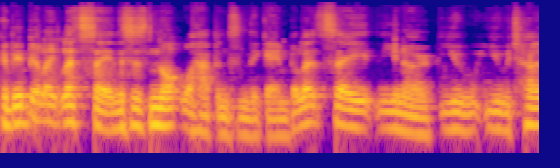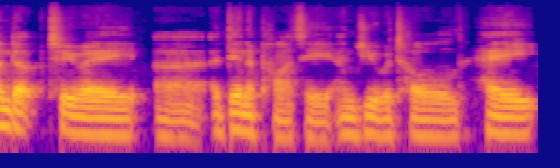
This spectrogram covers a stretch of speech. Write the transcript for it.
it'd be a bit like let's say this is not what happens in the game but let's say you know you you turned up to a uh, a dinner party and you were told hey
